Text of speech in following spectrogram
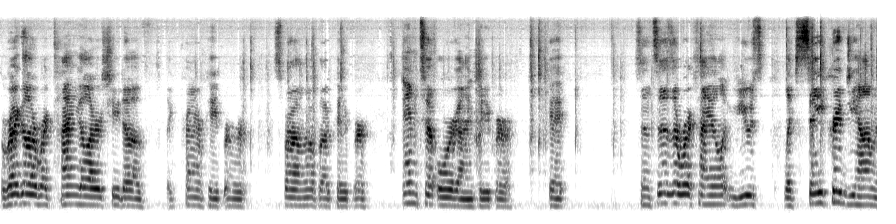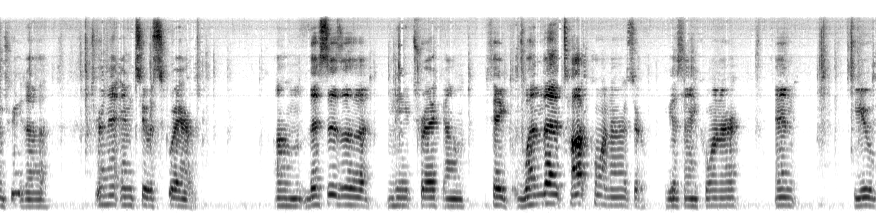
regular rectangular sheet of like printer paper, spiral notebook paper into origami paper. Okay. Since this is a rectangle, use like sacred geometry to turn it into a square. Um, this is a neat trick. Um, take one of the top corners, or I guess any corner, and you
